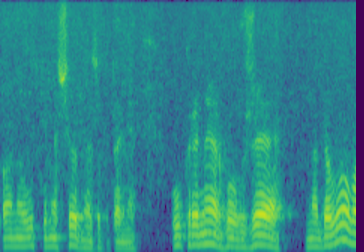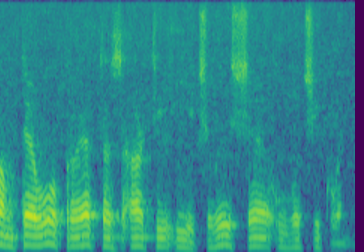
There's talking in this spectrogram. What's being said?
пана Уткіна ще одне запитання. Укренерго вже надало вам ТО проекту з RTE. Чи ви ще у очікуванні?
